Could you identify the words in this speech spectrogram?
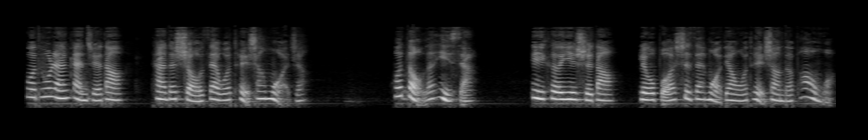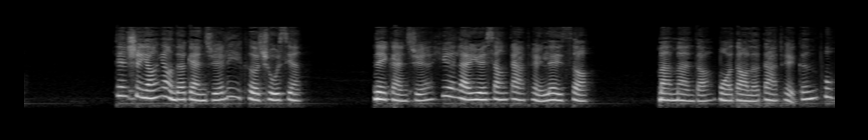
我突然感觉到他的手在我腿上抹着，我抖了一下，立刻意识到刘伯是在抹掉我腿上的泡沫。但是痒痒的感觉立刻出现，那感觉越来越像大腿内侧，慢慢的摸到了大腿根部。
